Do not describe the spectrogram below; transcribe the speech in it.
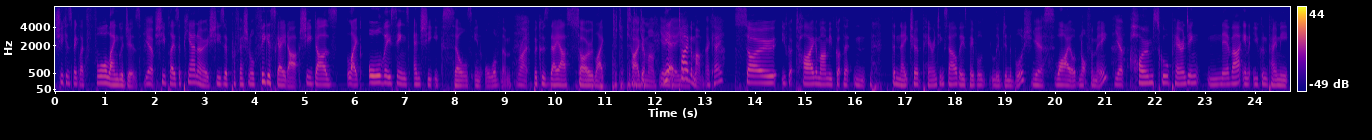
She can speak like four languages. Yep. She plays a piano. She's a professional figure skater. She does like all these things and she excels in all of them. Right. Because they are so like Tiger mum. Yeah, Yeah, yeah, yeah. tiger mum. Okay. So you've got tiger mum, you've got the the nature parenting style. These people lived in the bush. Yes. Wild, not for me. Yep. Homeschool parenting, never in you can pay me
